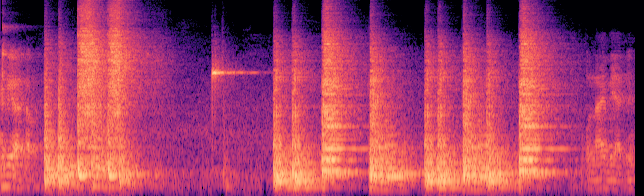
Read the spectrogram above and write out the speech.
ให้เลือกครับ โอ้ลายแบบเนี่ย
